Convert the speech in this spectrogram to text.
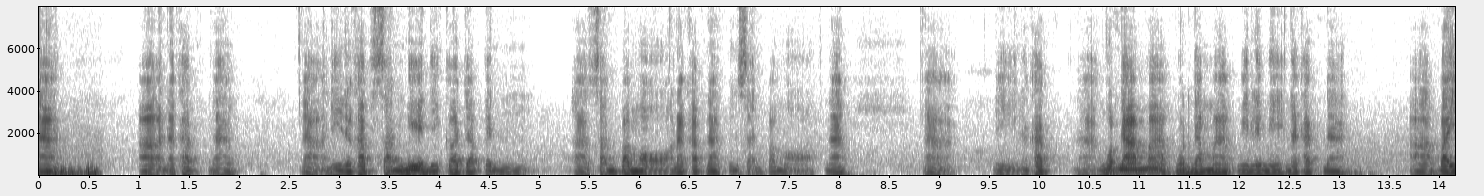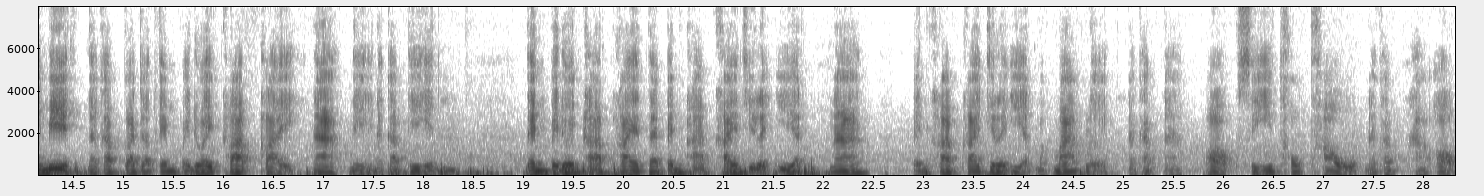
นะ อ่านะครับนะอ่านี่นะครับสันมีดนี่ก็จะเป็นอ่าสันปลาหมอนะครับนะเป็นสันปลาหมอนะอ่านี่นะครับอ่างดงามมากงดงามมากมีเล่มนี้นะครับนะอ่าใบมีดนะครับก็จะเต็มไปด้วยคราบใครนะนี่นะครับที่เห็นเต็มไปด้วยคราบใครแต่เป็นคราบใครที่ละเอียดนะเป็นคราบใครที่ละเอียดมาก ๆเลยนะครับนะออกสีเทาๆนะครับนะออก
